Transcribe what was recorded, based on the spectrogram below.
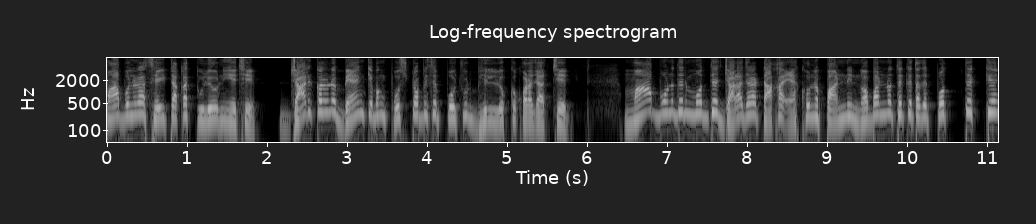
মা বোনেরা সেই টাকা তুলেও নিয়েছে। যার কারণে ব্যাংক এবং পোস্ট অফিসে প্রচুর ভিড় লক্ষ্য করা যাচ্ছে। মা বোনদের মধ্যে যারা যারা টাকা এখনও পাননি, নবান্ন থেকে তাদের প্রত্যেককে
